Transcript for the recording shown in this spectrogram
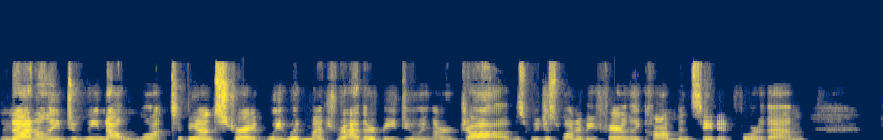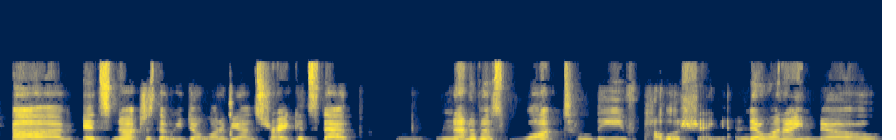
not only do we not want to be on strike, we would much rather be doing our jobs. We just want to be fairly compensated for them. Um, it's not just that we don't want to be on strike, it's that none of us want to leave publishing. No one I know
